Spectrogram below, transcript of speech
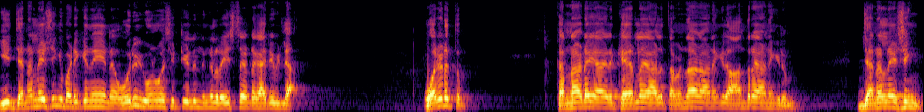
ഈ ജനറൽ നഴ്സിംഗ് പഠിക്കുന്നതിന് ഒരു യൂണിവേഴ്സിറ്റിയിലും നിങ്ങൾ രജിസ്റ്റർ ചെയ്യേണ്ട കാര്യമില്ല. ഒരിടത്തും കർണാടകയായാലും കേരളയായാലും തമിഴ്നാടാണെങ്കിലും ആന്ധ്രയാണെങ്കിലും general nursing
